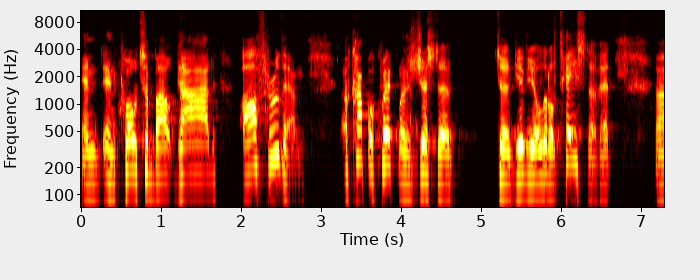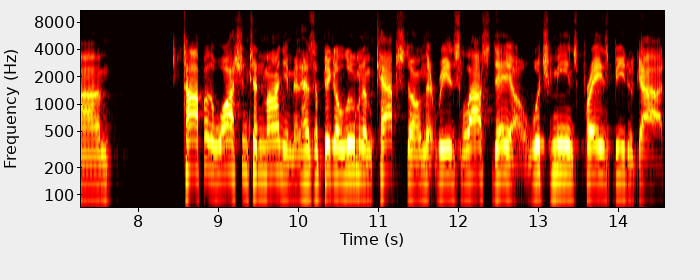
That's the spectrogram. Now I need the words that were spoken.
and, and quotes about God all through them. A couple quick ones just to, to give you a little taste of it. Um, top of the Washington Monument has a big aluminum capstone that reads Laus Deo, which means praise be to God.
